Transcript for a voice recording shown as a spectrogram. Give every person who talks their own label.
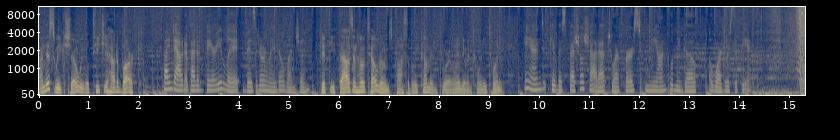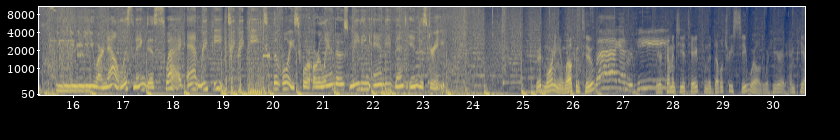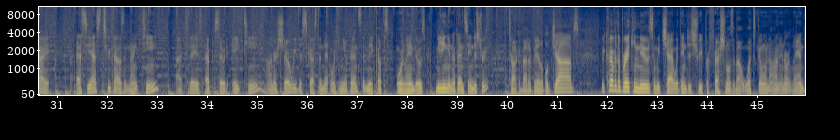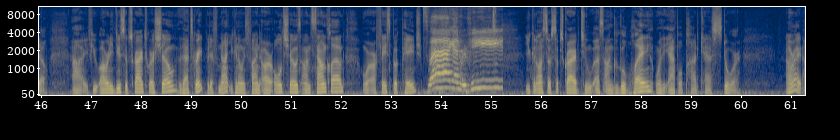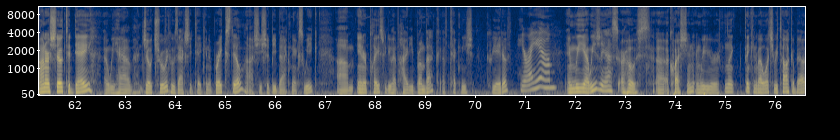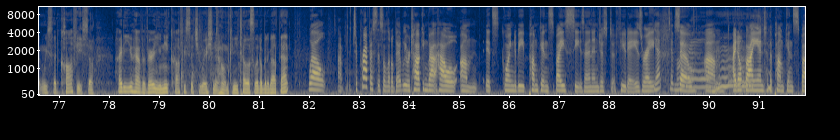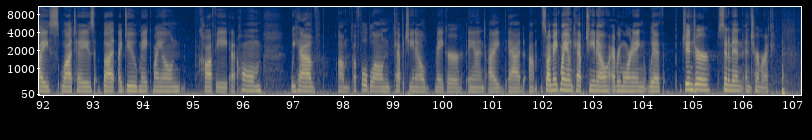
Speaker 1: On this week's show, we will teach you how to bark.
Speaker 2: Find out about a very lit Visit Orlando luncheon
Speaker 1: 50,000 hotel rooms possibly coming to Orlando in 2020.
Speaker 2: and give a special shout out to our first Neon Flamingo Award recipient.
Speaker 3: You, you are now listening to Swag and Repeat. Repeat. The voice for Orlando's meeting and event industry.
Speaker 1: Good morning and welcome to.
Speaker 4: Swag and repeat.
Speaker 1: We are coming to you taped from the Doubletree SeaWorld. We're here at MPI SES 2019. Uh, today is episode 18. On our show, we discuss the networking events that make up Orlando's meeting and events industry. We talk about available jobs. We cover the breaking news and we chat with industry professionals about what's going on in Orlando. Uh, if you already do subscribe to our show, that's great. But if not, you can always find our old shows on SoundCloud or our Facebook page.
Speaker 4: Swag and repeat.
Speaker 1: You can also subscribe to us on Google Play or the Apple Podcast Store. All right, on our show today, uh, we have Joe Truitt, who's actually taking a break still. Uh, she should be back next week. Um, in her place, we do have Heidi Brumbeck of Techniche Creative.
Speaker 5: Here I am.
Speaker 1: And we, uh, we usually ask our hosts uh, a question, and we were like thinking about what should we talk about, and we said coffee. So, Heidi, you have a very unique coffee situation at home. Can you tell us a little bit about that?
Speaker 5: Well, uh, to preface this a little bit, we were talking about how um, it's going to be pumpkin spice season in just a few days, right?
Speaker 2: Yep,
Speaker 5: So
Speaker 2: tomorrow.
Speaker 5: um, I don't buy into the pumpkin spice lattes, but I do make my own coffee at home. We have um, a full blown cappuccino maker, and I add, um, so I make my own cappuccino every morning with ginger, cinnamon, and turmeric.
